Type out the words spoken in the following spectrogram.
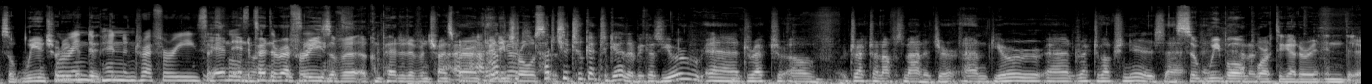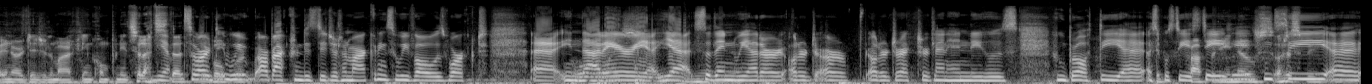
So we ensure we're independent the, the, referees. Yeah, independent referees of a, a, competitive and transparent and, and bidding how process. How did you two get together? Because you're uh, director of director and office manager, and you're uh, director of auctioneers. Uh, so we both work together in the, in our digital marketing company. So that's, yeah. that's so our, we, our background is digital marketing. So we've always worked uh, in oh, that area. Yeah. yeah. So then we had our other our other director Glenn Henley, who's who brought the uh, I suppose the, the estate agency uh,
